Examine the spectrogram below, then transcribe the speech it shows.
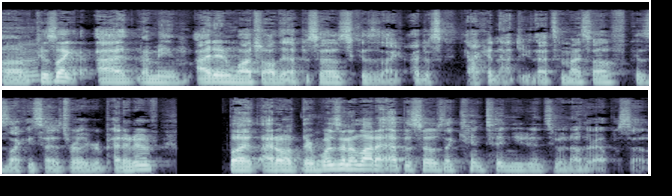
Um, Mhm. because like I, I mean, I didn't watch all the episodes because like I just I could not do that to myself because like you said, it's really repetitive. But I don't. There wasn't a lot of episodes that continued into another episode.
